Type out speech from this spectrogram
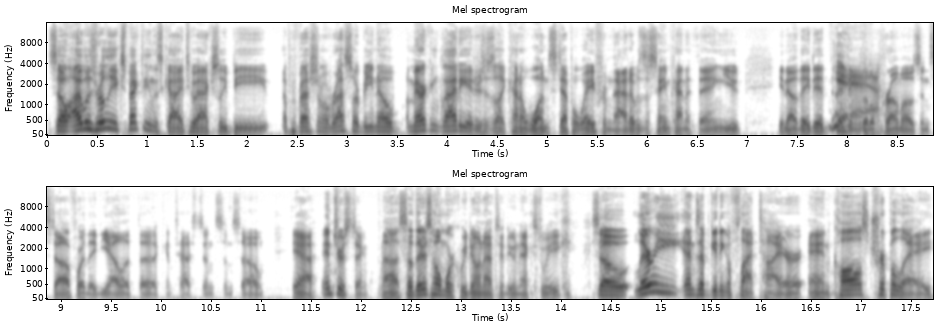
So I was really expecting this guy to actually be a professional wrestler, but you know, American Gladiators is like kind of one step away from that. It was the same kind of thing. You, you know, they did I think little promos and stuff where they'd yell at the contestants, and so yeah, interesting. Uh, so there's homework we don't have to do next week. So Larry ends up getting a flat tire and calls AAA,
